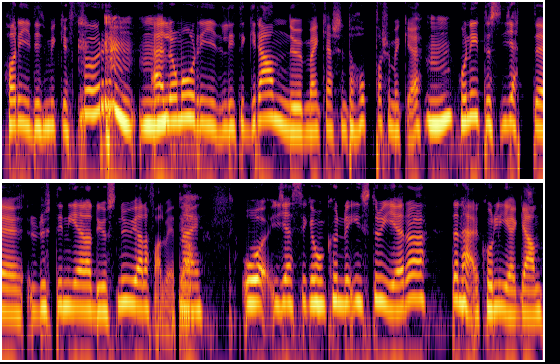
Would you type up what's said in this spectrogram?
har ridit mycket förr eller om hon rider lite grann nu men kanske inte hoppar så mycket. Hon är inte så jätterutinerad just nu i alla fall vet jag. Nej. Och Jessica hon kunde instruera den här kollegan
